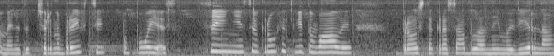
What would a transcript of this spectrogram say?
У мене тут чорнобривці по пояс. Сині свекрухи квітували. Просто краса була неймовірна.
